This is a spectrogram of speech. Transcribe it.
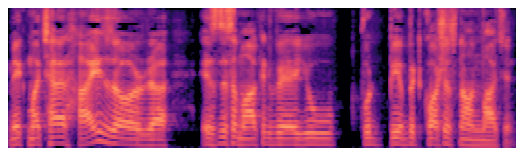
make much higher highs, or uh, is this a market where you would be a bit cautious now on margin?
